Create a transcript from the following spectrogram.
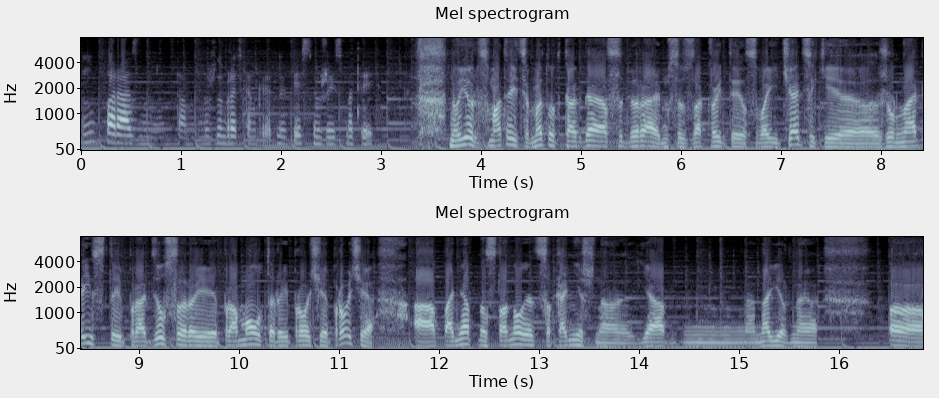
ну, по-разному. Там нужно брать конкретную песню уже и смотреть. Ну, Юль, смотрите, мы тут, когда собираемся в закрытые свои чатики, э, журналисты, продюсеры, промоутеры и прочее, прочее, а понятно становится, конечно, я, наверное, э,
